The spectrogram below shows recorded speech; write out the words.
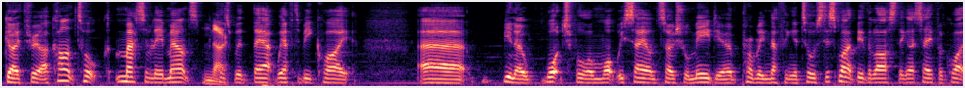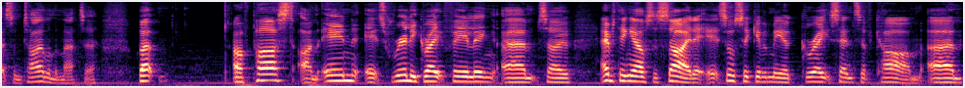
go through. I can't talk massively amounts No. because with that we have to be quite uh, you know, watchful on what we say on social media, probably nothing at all. So this might be the last thing I say for quite some time on the matter. But I've passed. I'm in. It's really great feeling. Um, so everything else aside, it's also given me a great sense of calm. Um,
